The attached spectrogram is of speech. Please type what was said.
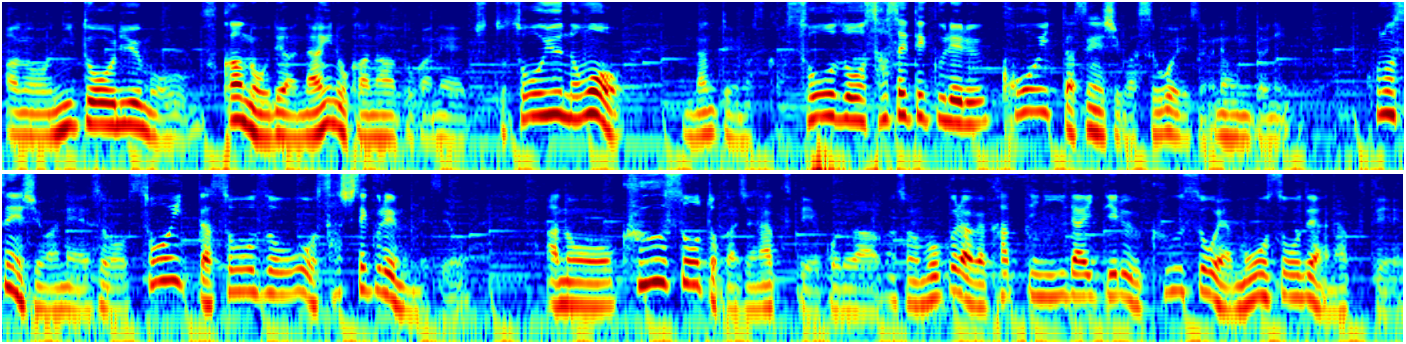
あの二刀流も不可能ではないのかなとかね。ちょっとそういうのも何と言いますか想像させてくれるこういった選手がすごいですよね本当に。この選手はねそうそういった想像をさせてくれるんですよ。あの空想とかじゃなくてこれはその僕らが勝手に抱いてる空想や妄想ではなくて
